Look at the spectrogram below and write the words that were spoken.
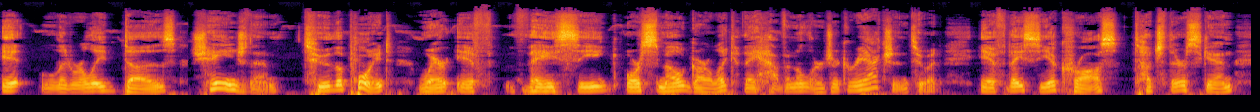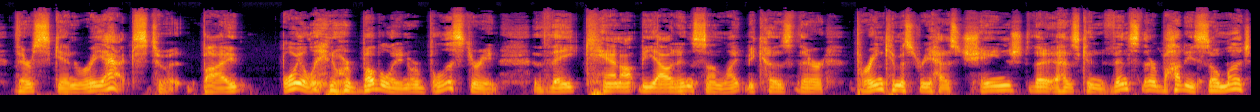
it literally does change them to the point where if they see or smell garlic, they have an allergic reaction to it. If they see a cross touch their skin, their skin reacts to it by boiling or bubbling or blistering. They cannot be out in sunlight because their brain chemistry has changed, that has convinced their bodies so much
